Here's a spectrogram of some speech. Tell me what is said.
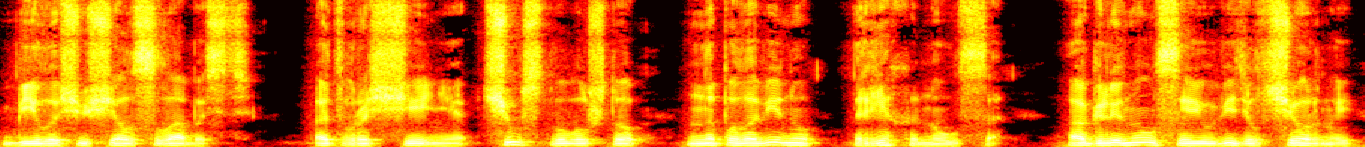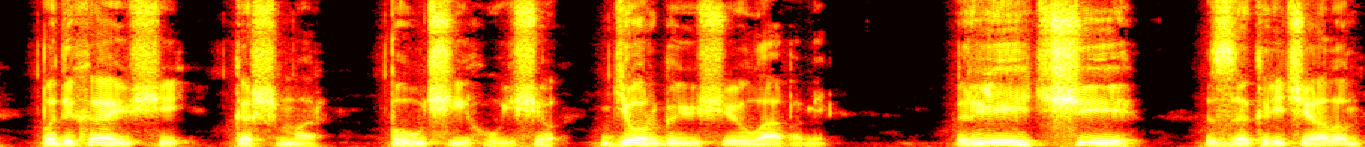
Билл ощущал слабость, отвращение, чувствовал, что наполовину рехнулся. Оглянулся и увидел черный, подыхающий кошмар, паучиху еще, дергающую лапами. «Ричи!» — закричал он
